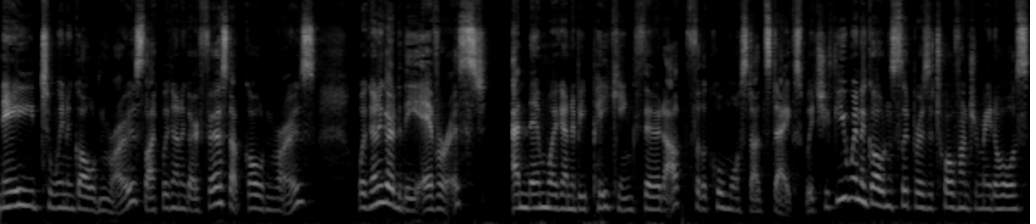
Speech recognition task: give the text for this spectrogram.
need to win a Golden Rose. Like we're going to go first up Golden Rose. We're going to go to the Everest. And then we're going to be peaking third up for the Coolmore Stud Stakes, which if you win a Golden Slipper as a 1200 meter horse,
